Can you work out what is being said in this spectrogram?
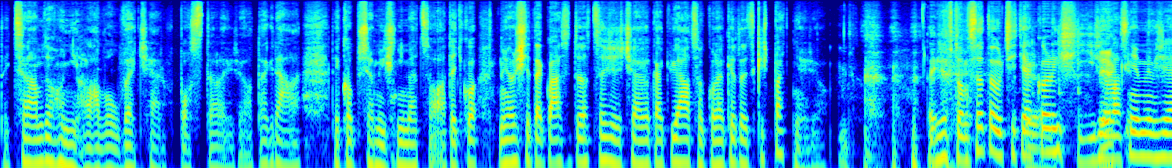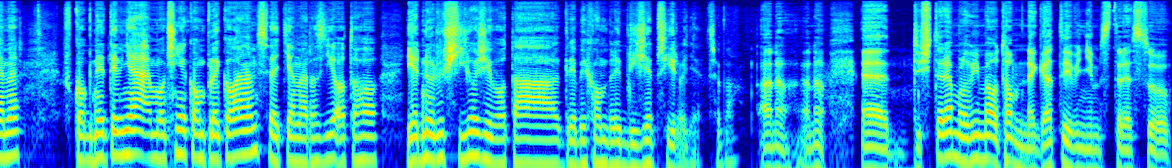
Teď se nám to honí hlavou večer v posteli, že a tak dále. Teďko přemýšlíme co. A teďko nejhorší je taková situace, že člověk ať udělá cokoliv, je to vždycky špatně, že jo. Takže v tom se to určitě jako liší, že vlastně my žijeme v kognitivně a emočně komplikovaném světě, na rozdíl od toho jednoduššího života, kdybychom byli blíže přírodě třeba. Ano, ano. Eh, když teda mluvíme o tom negativním stresu,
